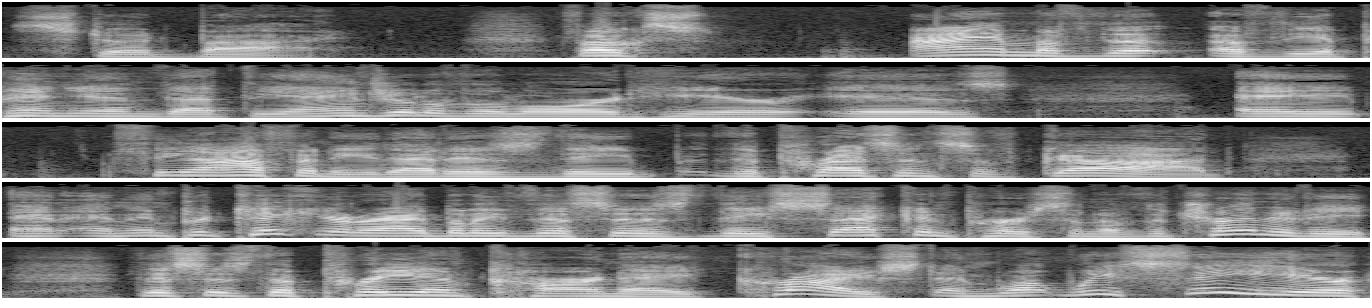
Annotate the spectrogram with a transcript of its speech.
stood by. Folks, I am of the of the opinion that the angel of the Lord here is a theophany, that is the the presence of God. And, and in particular, I believe this is the second person of the Trinity. This is the pre incarnate Christ. And what we see here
